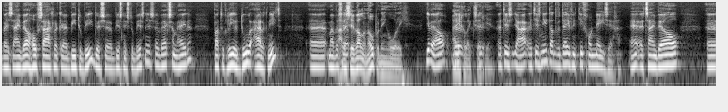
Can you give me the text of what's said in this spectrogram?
wij zijn wel hoofdzakelijk eh, B2B, dus eh, business-to-business eh, werkzaamheden. Particulieren doen we eigenlijk niet. Maar we maar er zijn, zit wel een opening, hoor ik. jawel. de- Eigenlijk, zeg je. Het is, ja, het is niet dat we definitief gewoon nee zeggen. Hè. Het zijn wel... eh,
